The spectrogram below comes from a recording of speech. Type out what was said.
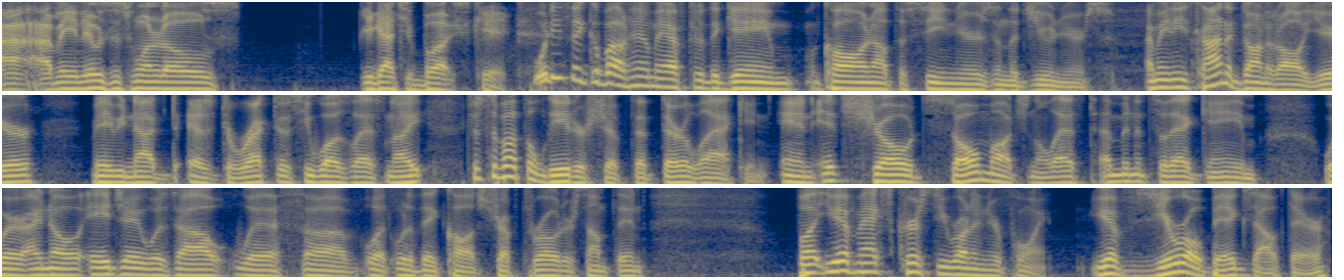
I, I mean, it was just one of those. You got your butts kicked. What do you think about him after the game calling out the seniors and the juniors? I mean, he's kind of done it all year. Maybe not as direct as he was last night, just about the leadership that they're lacking. And it showed so much in the last 10 minutes of that game where I know AJ was out with, uh, what, what do they call it, strep throat or something. But you have Max Christie running your point. You have zero bigs out there.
